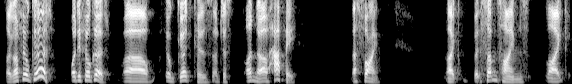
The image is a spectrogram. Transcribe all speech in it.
It's like, I feel good. Why do you feel good? Well, I feel good because I'm just, I don't know, I'm happy. That's fine. Like, but sometimes, like,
